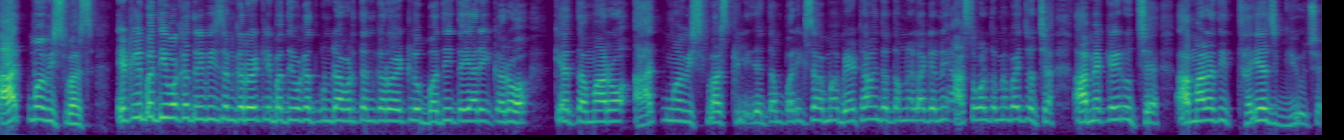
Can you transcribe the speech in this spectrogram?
આત્મવિશ્વાસ. એટલી બધી વખત રિવિઝન કરો, એટલી બધી વખત પુનરાવર્તન કરો, એટલું બધી તૈયારી કરો કે તમારો આત્મવિશ્વાસ ખીલી જાય. તમે પરીક્ષામાં બેઠા હોય તો તમને લાગે, નહીં, આ સવાલ તમે વાંચ્યો જ છે. આ મેં કર્યું જ છે. આ મારાથી થઈ જ ગયું છે.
